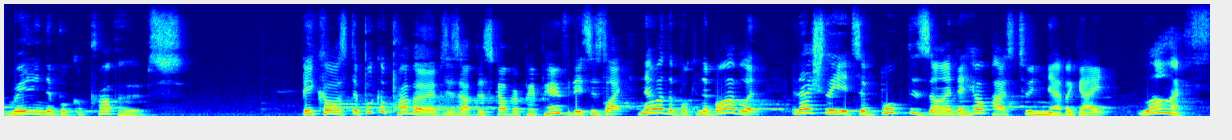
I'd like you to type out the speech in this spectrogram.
reading the book of Proverbs. Because the book of Proverbs, as I've discovered preparing for this, is like no other book in the Bible. It, it actually it's a book designed to help us to navigate life.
